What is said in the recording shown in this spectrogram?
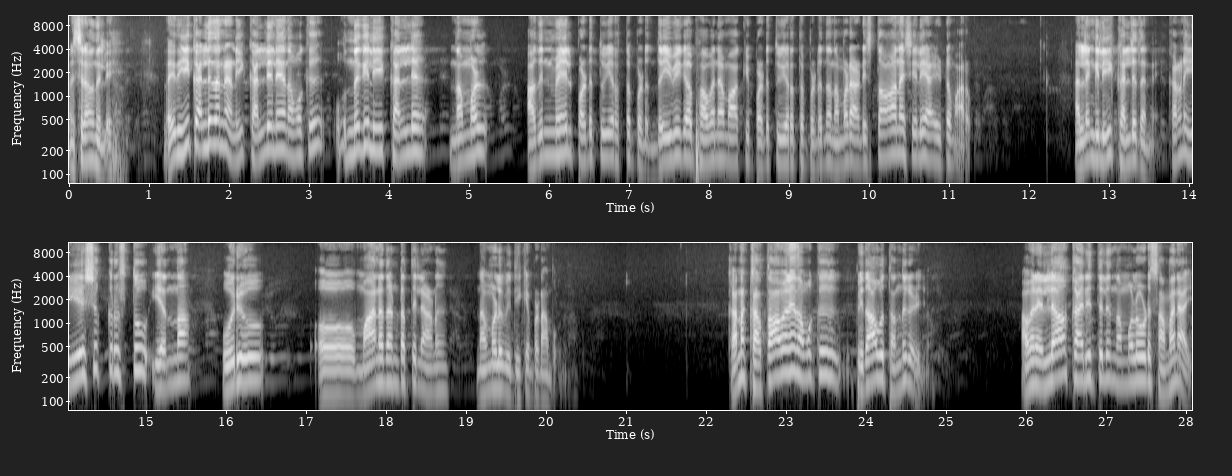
മനസ്സിലാവുന്നില്ലേ? അതായത് ഈ കല്ല് തന്നെയാണ്. ഈ കല്ലിനെ നമുക്ക് ഒന്നുകിൽ ഈ കല്ല് നമ്മൾ അതിന്മേൽ പടുത്തുയർത്തപ്പെടും. ദൈവിക ഭവനമാക്കി പടുത്തുയർത്തപ്പെടുന്ന നമ്മുടെ അടിസ്ഥാന ശിലയായിട്ട് മാറും. അല്ലെങ്കിൽ ഈ കല്ല് തന്നെ. കാരണം യേശുക്രിസ്തു എന്ന ഒരു മാനദണ്ഡത്തിലാണ് നമ്മൾ വിധിക്കപ്പെടാൻ പോകുന്നത്. കാരണം കർത്താവിനെ നമുക്ക് പിതാവ് തന്നു കഴിഞ്ഞു. അവൻ എല്ലാ കാര്യത്തിലും നമ്മളോട് സമനായി.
